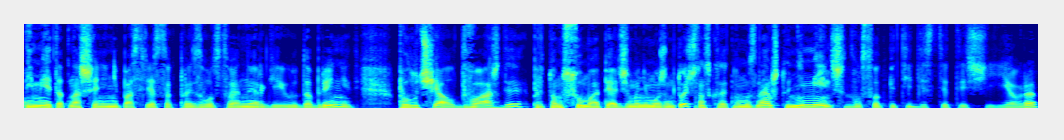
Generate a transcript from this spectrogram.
имеет отношение непосредственно к производству энергии и удобрений, получал дважды, при том сумма, опять же, мы не можем точно сказать, но мы знаем, что не меньше 250 тысяч евро.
